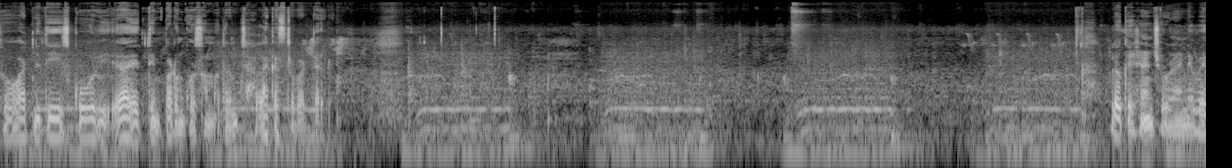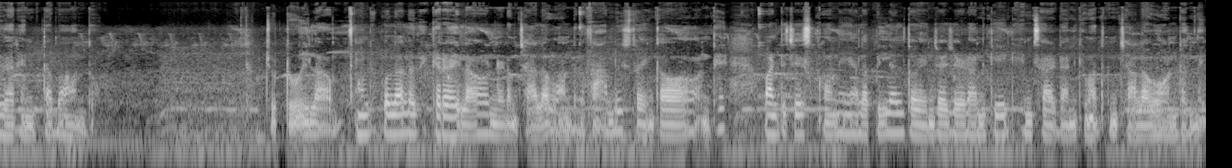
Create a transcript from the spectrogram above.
సో వాటిని తీసుకొని తింపడం కోసం మాత్రం చాలా కష్టపడ్డారు. లొకేషన్ చూడండి వెదర్ ఎంత బాగుందో. చుట్టూ ఇలా పొలాల దగ్గర ఇలా ఉండడం చాలా బాగుంటుంది. ఫ్యామిలీస్తో ఇంకా అంటే వంట చేసుకొని అలా పిల్లలతో ఎంజాయ్ చేయడానికి గేమ్స్ ఆడడానికి మాత్రం చాలా బాగుంటుంది.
